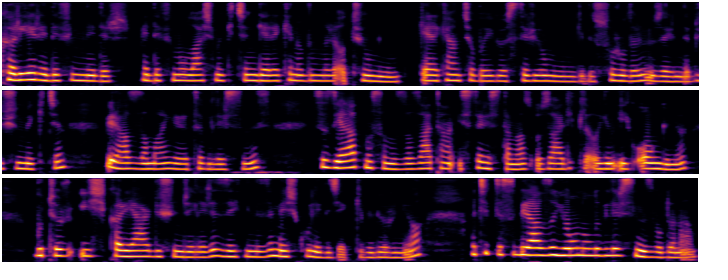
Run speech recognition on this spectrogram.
Kariyer hedefim nedir? Hedefime ulaşmak için gereken adımları atıyor muyum? Gereken çabayı gösteriyor muyum gibi soruların üzerinde düşünmek için biraz zaman yaratabilirsiniz. Siz yaratmasanız da zaten ister istemez özellikle ayın ilk 10 günü bu tür iş, kariyer düşünceleri zihninizi meşgul edecek gibi görünüyor. Açıkçası biraz da yoğun olabilirsiniz bu dönem.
